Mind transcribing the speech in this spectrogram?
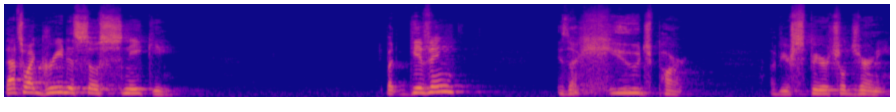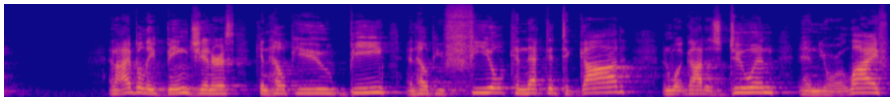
That's why greed is so sneaky. But giving is a huge part of your spiritual journey. And I believe being generous can help you be and help you feel connected to God and what God is doing in your life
